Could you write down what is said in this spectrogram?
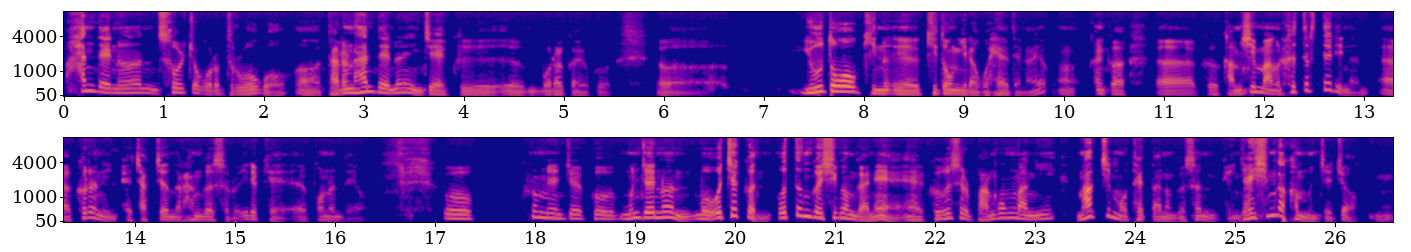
한 대는 서울 쪽으로 들어오고 어, 다른 한 대는 이제 그 어, 뭐랄까요 그 어, 유도 예, 기동이라고 해야 되나요? 어, 그러니까 어, 그 감시망을 흐트러뜨리는 어, 그런 이제 작전을 한 것으로 이렇게 에, 보는데요. 어, 그러면 이제 그 문제는 뭐 어쨌건 어떤 것이건 간에 예, 그것을 방공망이 막지 못했다는 것은 굉장히 심각한 문제죠. 음,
